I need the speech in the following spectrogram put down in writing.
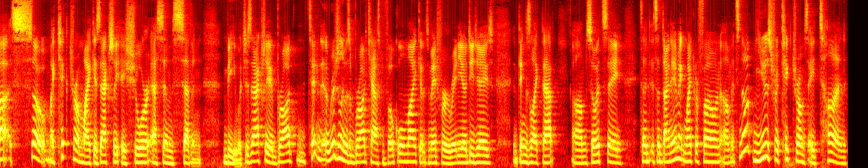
Uh, so my kick drum mic is actually a Shure SM7B, which is actually a broad. Originally, was a broadcast vocal mic. It was made for radio DJs and things like that. Um, so it's a it's a, it's a dynamic microphone. Um, it's not used for kick drums a ton.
